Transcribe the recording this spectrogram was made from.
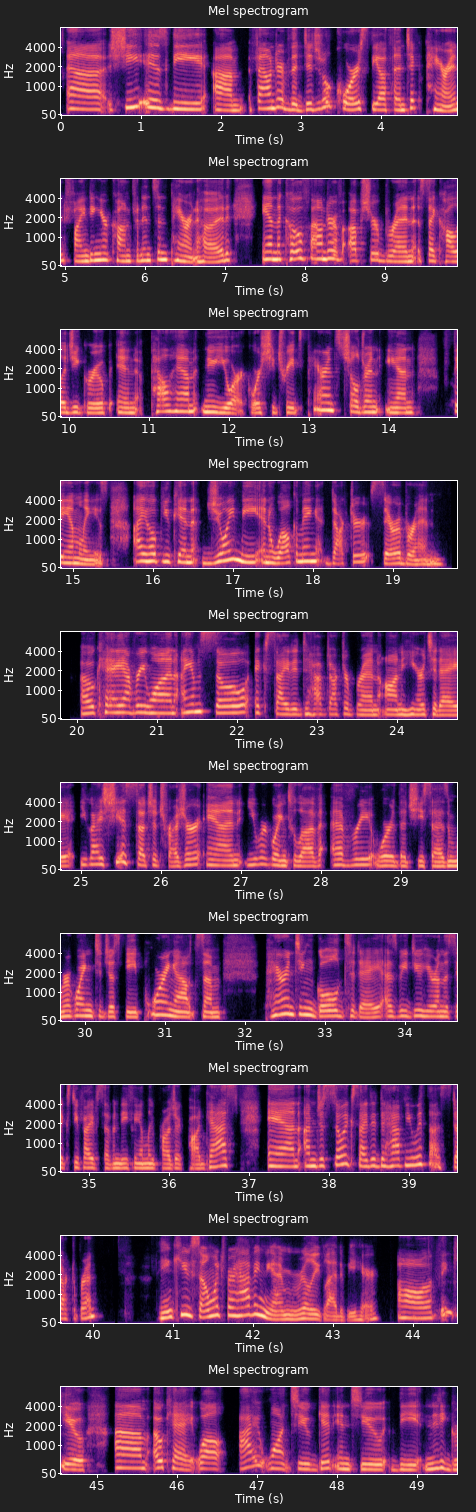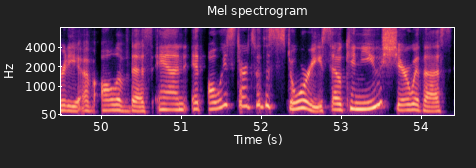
Uh, she is the um, founder of the digital course, The Authentic Parent Finding Your Confidence in Parenthood, and the co founder of Upshur Bren Psychology Group in Pelham, New York, where she treats parents, children, and families. I hope you can join me in welcoming Dr. Sarah Bren. Okay, everyone. I am so excited to have Dr. Bren on here today. You guys, she is such a treasure, and you are going to love every word that she says. And we're going to just be pouring out some parenting gold today, as we do here on the 6570 Family Project podcast. And I'm just so excited to have you with us, Dr. Bren. Thank you so much for having me. I'm really glad to be here. Oh, thank you. Um, okay. Well, I want to get into the nitty gritty of all of this. And it always starts with a story. So, can you share with us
